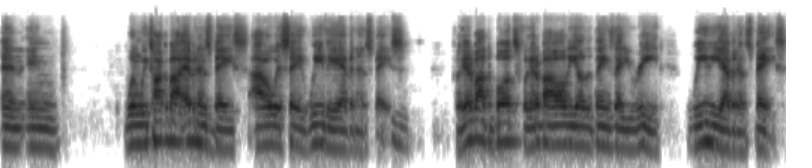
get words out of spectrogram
And and when we talk about evidence base, I always say we the evidence base. Mm-hmm. Forget about the books, forget about all the other things that you read. We the evidence base.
